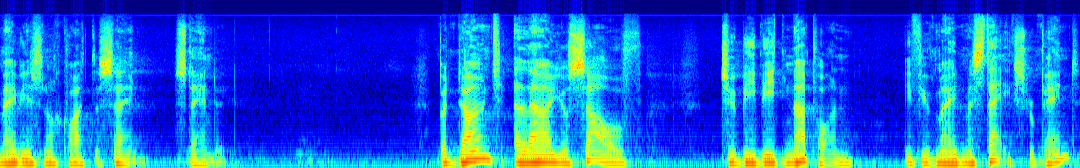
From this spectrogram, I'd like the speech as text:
maybe it's not quite the same standard. But don't allow yourself to be beaten up on if you've made mistakes. Repent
